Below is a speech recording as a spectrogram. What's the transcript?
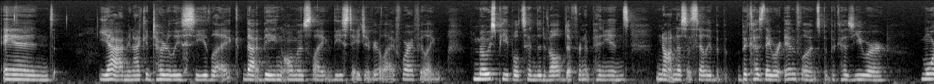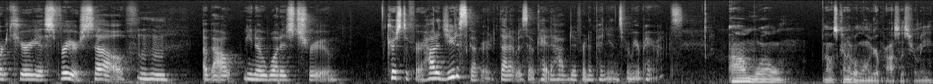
And yeah, I mean, I could totally see like that being almost like the stage of your life where I feel like most people tend to develop different opinions, not necessarily b- because they were influenced, but because you were more curious for yourself about, you know, what is true. Christopher, how did you discover that it was okay to have different opinions from your parents? Um, well, that was kind of a longer process for me.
